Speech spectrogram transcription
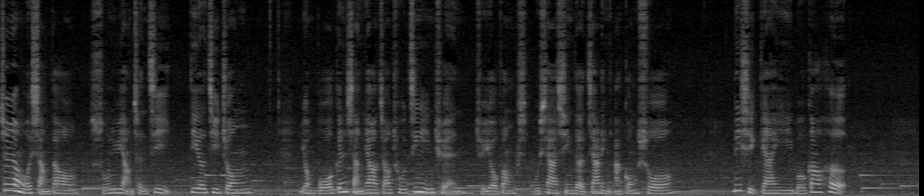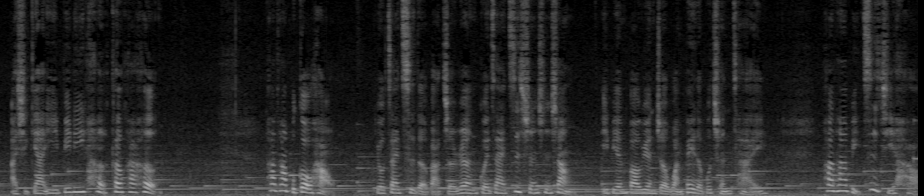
这让我想到《俗女养成记》第二季中。永博跟想要交出经营权却又放不下心的嘉玲阿公说：“你是惊伊无够好，还是惊伊比你好更加好？怕他不够好，又再次的把责任归在自身身上，一边抱怨着晚辈的不成才，怕他比自己好，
